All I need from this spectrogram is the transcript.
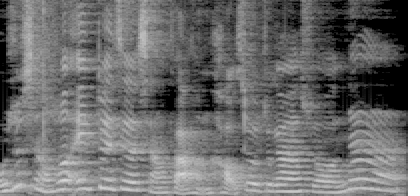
我就想说，哎、对这个想法很好，所以我就跟他说，那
